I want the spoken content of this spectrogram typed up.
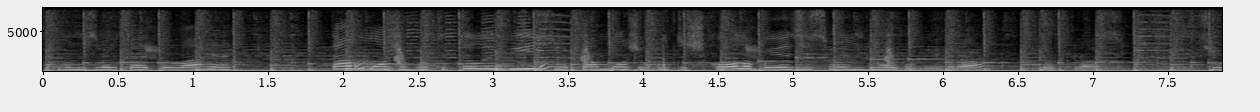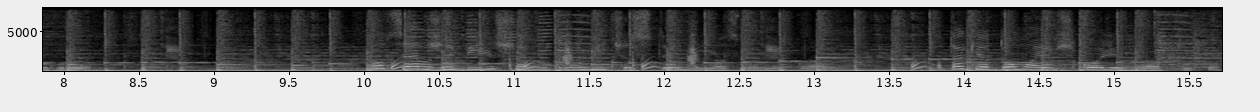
Тому не звертайте уваги. Там може бути телевізор, там може бути школа, бо я зі своїм другом грав якраз цю гру. Ну це вже більше в другій частині я з ним грав. А так я вдома і в школі грав, типу.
